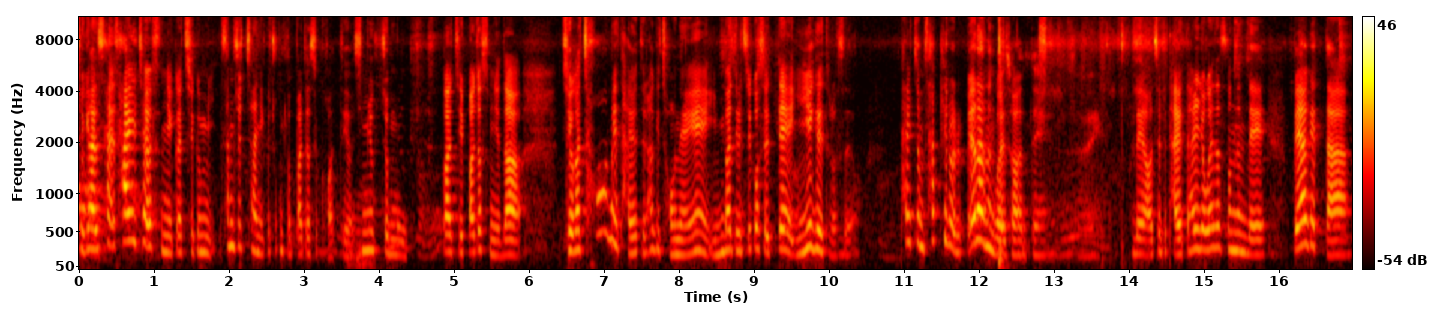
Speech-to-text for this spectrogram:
저기 한 4, 4일 차였으니까 지금 3주 차니까 조금 더 빠졌을 것 같아요. 16.5까지 빠졌습니다. 제가 처음에 다이어트를 하기 전에 인바디를 찍었을 때 이 얘기를 들었어요. 8.4kg를 빼라는 거예요, 저한테. 그래, 어차피 다이어트 하려고 했었었는데 빼야겠다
